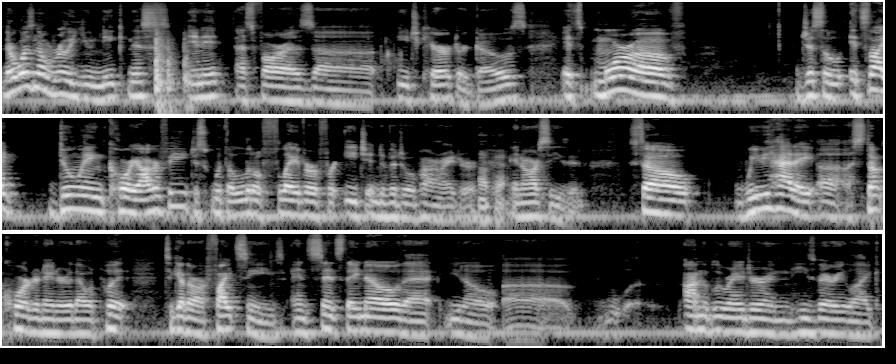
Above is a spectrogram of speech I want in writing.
there was no really uniqueness in it as far as uh, each character goes. It's more of just a. It's like doing choreography just with a little flavor for each individual Power Ranger Okay. in our season. So we had a, a, a stunt coordinator that would put together our fight scenes, and since they know that you know uh, I'm the Blue Ranger and he's very like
